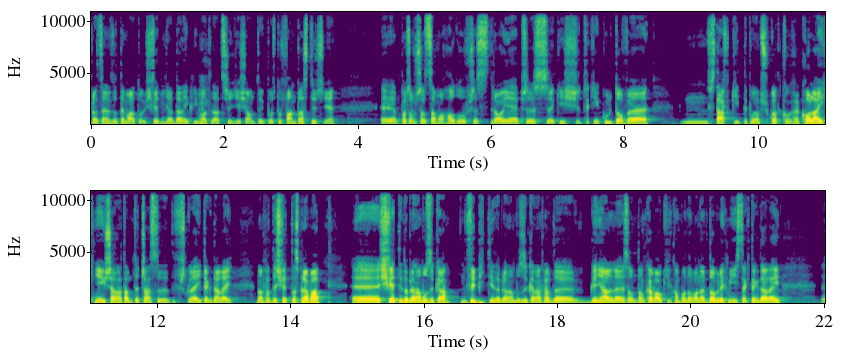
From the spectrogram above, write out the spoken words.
wracając do tematu, świetnie oddany klimat lat 60., po prostu fantastycznie. E, Począwszy od samochodów, przez stroje, przez jakieś takie kultowe mm, wstawki, typu na przykład Coca-Cola ichniejsza na tamte czasy w szkle i tak dalej. Naprawdę świetna sprawa. E, Świetnie dobrana muzyka, wybitnie dobrana muzyka, naprawdę genialne są tam kawałki wkomponowane w dobrych miejscach i tak dalej. E,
